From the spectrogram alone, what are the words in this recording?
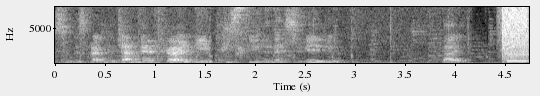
subscribe to the channel if you are new, see you in the next video. Bye.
